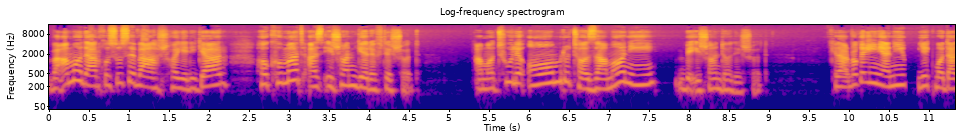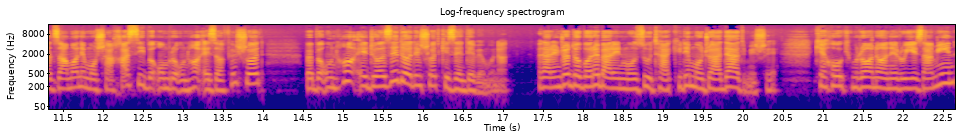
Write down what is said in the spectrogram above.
و اما در خصوص وحش های دیگر حکومت از ایشان گرفته شد. اما طول عمر تا زمانی به ایشان داده شد. که در واقع این یعنی یک مدت زمان مشخصی به عمر اونها اضافه شد و به اونها اجازه داده شد که زنده بمونند. و در اینجا دوباره بر این موضوع تاکید مجدد میشه که حکمرانان روی زمین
